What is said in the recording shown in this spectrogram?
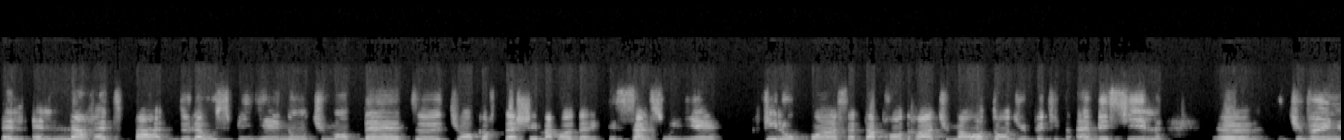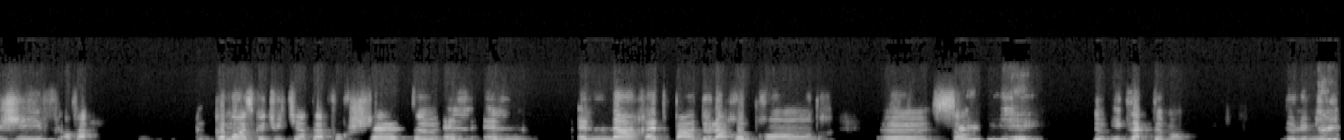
elle, elle n'arrête pas de la houspiller. Non, tu m'embêtes, euh, tu as encore taché ma robe avec tes sales souliers. File au coin, ça t'apprendra. Tu m'as entendu, petite imbécile. Euh, tu veux une gifle Enfin, comment est-ce que tu tiens ta fourchette Elle, elle, elle n'arrête pas de la reprendre euh, sans. l'humilier. exactement. De l'humilier.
